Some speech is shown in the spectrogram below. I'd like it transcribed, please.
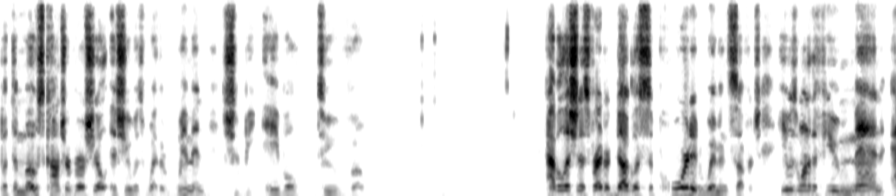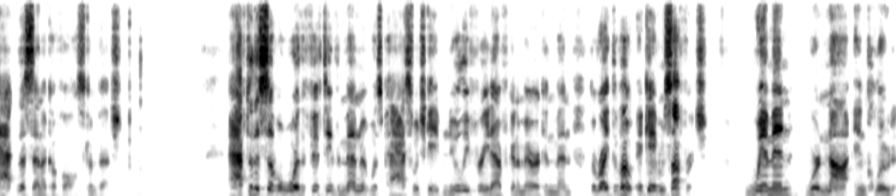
but the most controversial issue was whether women should be able to vote. Abolitionist Frederick Douglass supported women's suffrage. He was one of the few men at the Seneca Falls Convention. After the Civil War, the 15th Amendment was passed, which gave newly freed African American men the right to vote. It gave them suffrage. Women were not included.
